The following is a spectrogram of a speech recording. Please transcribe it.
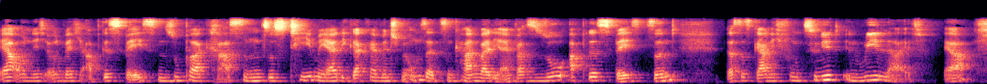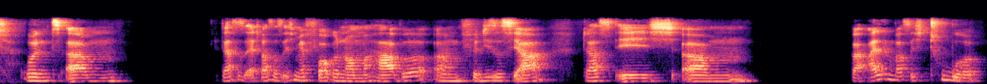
Ja, und nicht irgendwelche abgespaceden, super krassen Systeme, ja, die gar kein Mensch mehr umsetzen kann, weil die einfach so abgespaced sind, dass es gar nicht funktioniert in real life. Ja, und ähm, das ist etwas, was ich mir vorgenommen habe ähm, für dieses Jahr, dass ich ähm, bei allem, was ich tue,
